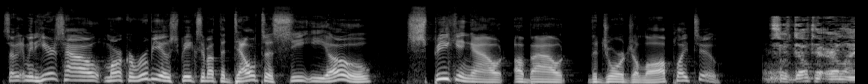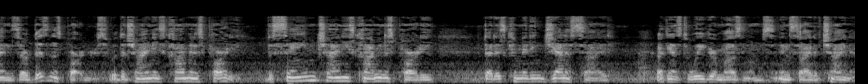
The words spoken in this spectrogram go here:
So, I mean, here's how Marco Rubio speaks about the Delta CEO speaking out about the Georgia law. Play two. So, Delta Airlines are business partners with the Chinese Communist Party, the same Chinese Communist Party that is committing genocide against Uyghur Muslims inside of China.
